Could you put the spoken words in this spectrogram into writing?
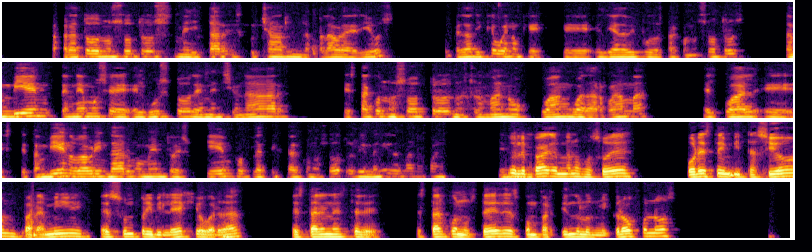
para todos nosotros meditar, escuchar la palabra de Dios, ¿verdad? Y qué bueno que, el día de hoy pudo estar con nosotros. También tenemos eh, el gusto de mencionar está con nosotros nuestro hermano Juan Guadarrama, el cual eh, este, también nos va a brindar un momento de su tiempo, platicar con nosotros. Bienvenido, hermano Juan. Yo le pago, hermano Josué, por esta invitación. Para mí es un privilegio, ¿verdad? Estar en este estar con ustedes compartiendo los micrófonos.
